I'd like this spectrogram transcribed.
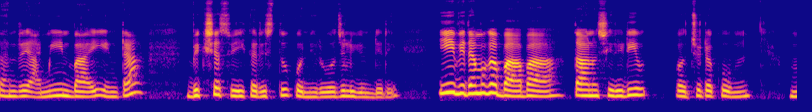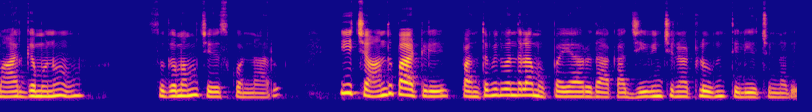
తండ్రి అమీన్ బాయ్ ఇంట భిక్ష స్వీకరిస్తూ కొన్ని రోజులు యుండిరి. ఈ విధముగా బాబా తాను షిరిడి వచ్చుటకు మార్గమును సుగమం చేసుకున్నారు. ఈ చాందు పాటిల్ పంతొమ్మిది వందల ముప్పై ఆరు దాకా జీవించినట్లు తెలియచున్నది.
